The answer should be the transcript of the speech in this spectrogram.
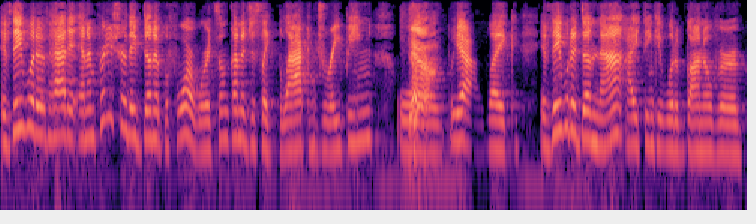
If they would have had it, and I'm pretty sure they've done it before, where it's some kind of just like black draping, or yeah, yeah like if they would have done that, I think it would have gone over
